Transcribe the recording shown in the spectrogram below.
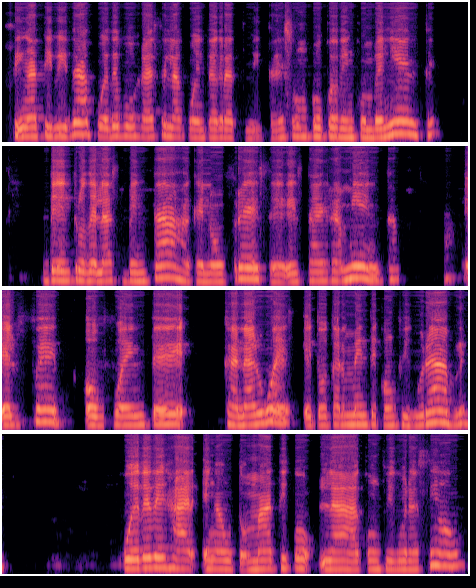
Sin actividad puede borrarse la cuenta gratuita. Es un poco de inconveniente. Dentro de las ventajas que nos ofrece esta herramienta, el FED o fuente canal web es totalmente configurable. Puede dejar en automático la configuración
